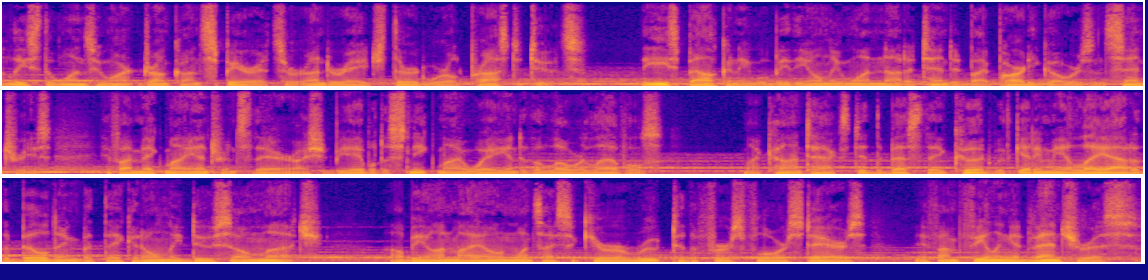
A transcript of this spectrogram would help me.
at least the ones who aren't drunk on spirits or underage third world prostitutes. The east balcony will be the only one not attended by partygoers and sentries. If I make my entrance there, I should be able to sneak my way into the lower levels. My contacts did the best they could with getting me a layout of the building, but they could only do so much. I'll be on my own once I secure a route to the first floor stairs. If I'm feeling adventurous,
